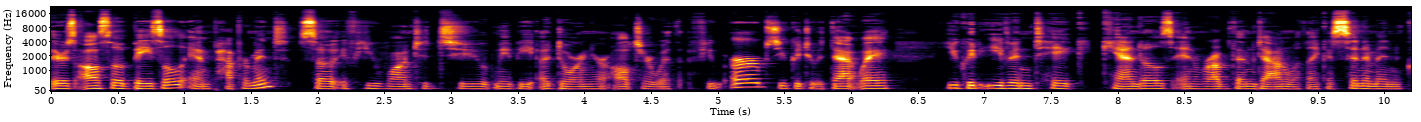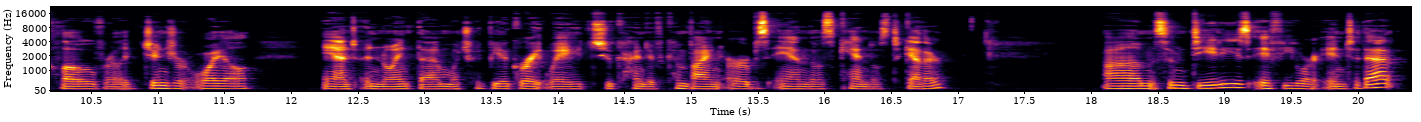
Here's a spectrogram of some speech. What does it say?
There's also basil and peppermint. So if you wanted to maybe adorn your altar with a few herbs, you could do it that way. You could even take candles and rub them down with like a cinnamon clove or like ginger oil and anoint them, which would be a great way to kind of combine herbs and those candles together. Um, some deities, if you are into that,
